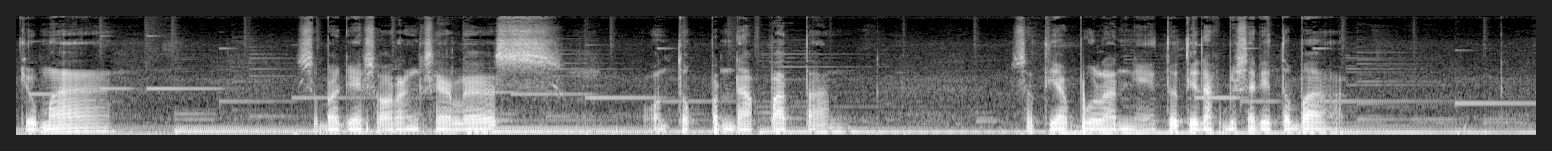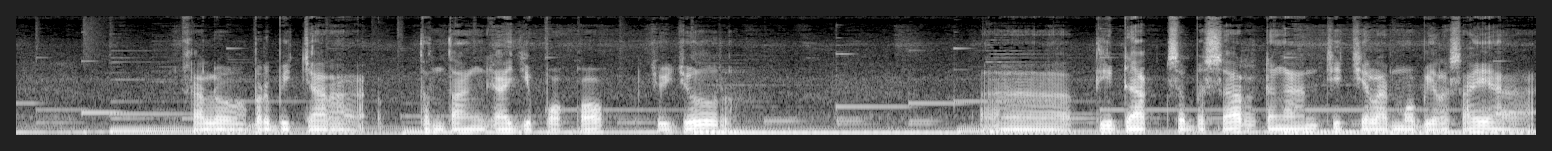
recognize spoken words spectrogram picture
Cuma sebagai seorang sales untuk pendapatan setiap bulannya itu tidak bisa ditebak. Kalau berbicara tentang gaji pokok, jujur uh, tidak sebesar dengan cicilan mobil saya.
